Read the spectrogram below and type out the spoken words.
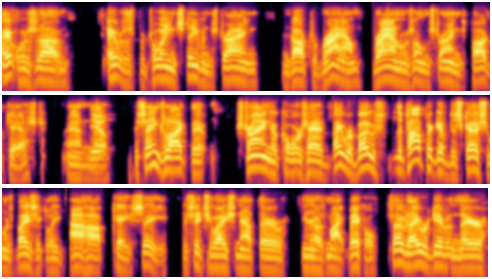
it was um, it was between Stephen Strang and Dr. Brown. Brown was on Strang's podcast, and uh, it seems like that Strang, of course, had they were both the topic of discussion was basically IHOP KC, the situation out there, you know, with Mike Bickle. So they were given their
